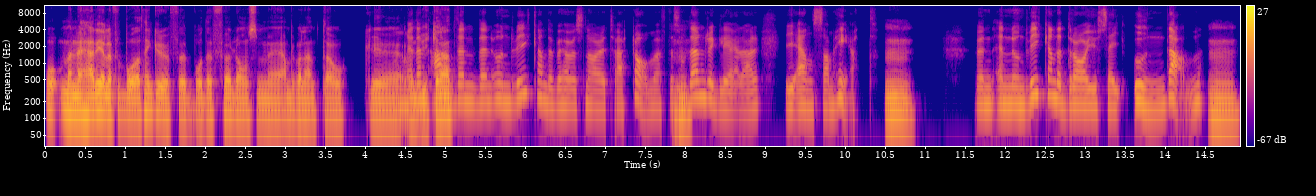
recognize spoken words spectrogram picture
Och, men det här gäller för båda, tänker du? För både för de som är ambivalenta och eh, undvikande? den, den, den undvikande behöver snarare tvärtom eftersom Mm. den reglerar i ensamhet. Mm, Men en undvikande drar ju sig undan mm,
